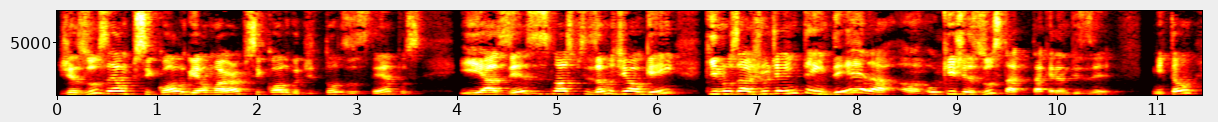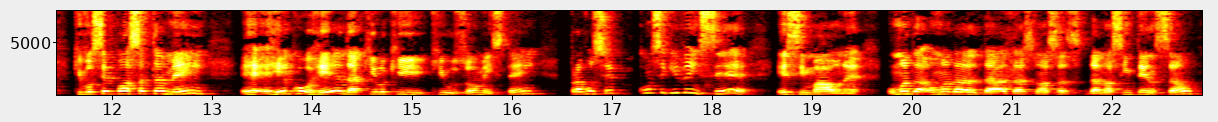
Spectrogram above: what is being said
Jesus é um psicólogo e é o maior psicólogo de todos os tempos, e às vezes nós precisamos de alguém que nos ajude a entender a, a, o que Jesus está tá querendo dizer. Então, que você possa também é, recorrer daquilo que, que os homens têm para você conseguir vencer esse mal, né? Uma, da, uma da, da, das nossas, da nossa intenção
